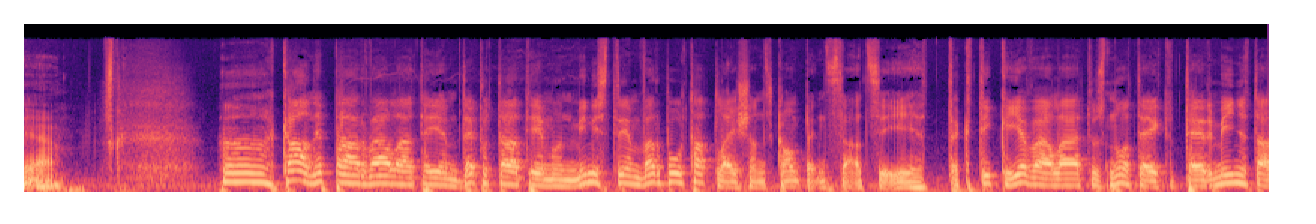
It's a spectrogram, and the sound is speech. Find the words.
jā. Uh, Kā nepārvēlētajiem deputātiem un ministriem var būt atlaišanas kompensācija? Tak tika ievēlēta uz noteiktu termiņu, tā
